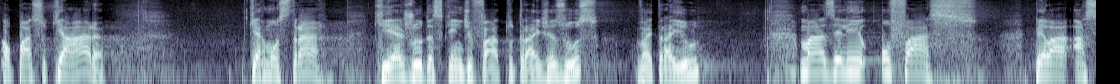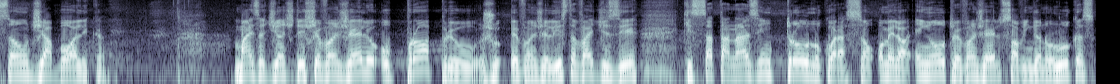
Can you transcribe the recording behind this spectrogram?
ao passo que a Ara quer mostrar que é Judas quem de fato trai Jesus, vai traí-lo, mas ele o faz pela ação diabólica. Mais adiante deste evangelho, o próprio evangelista vai dizer que Satanás entrou no coração, ou melhor, em outro evangelho, salvo engano Lucas,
